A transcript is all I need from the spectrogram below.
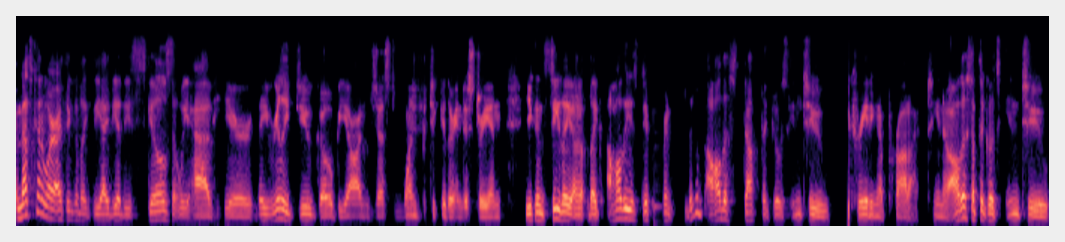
and that's kind of where I think of like the idea of these skills that we have here, they really do go beyond just one particular industry. And you can see like, uh, like all these different, look at all the stuff that goes into creating a product, you know, all the stuff that goes into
